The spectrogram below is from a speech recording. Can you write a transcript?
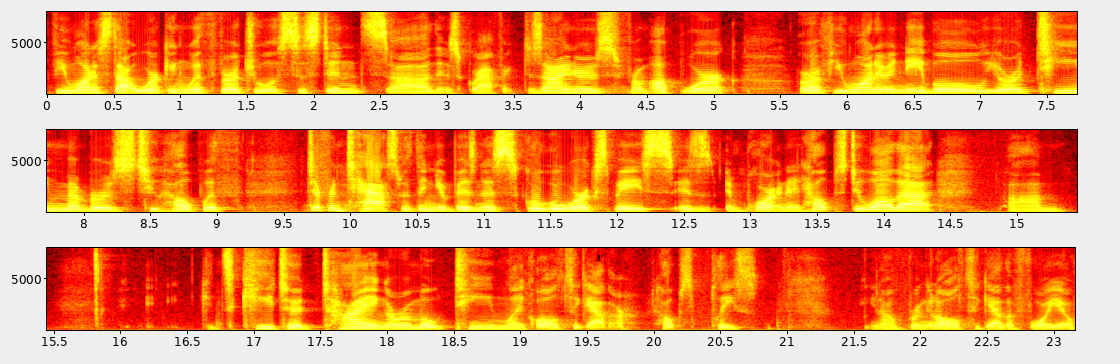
If you want to start working with virtual assistants, uh, there's graphic designers from Upwork, or if you want to enable your team members to help with different tasks within your business. Google Workspace is important, it helps do all that. Um, it's key to tying a remote team like all together. Helps place, you know, bring it all together for you.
